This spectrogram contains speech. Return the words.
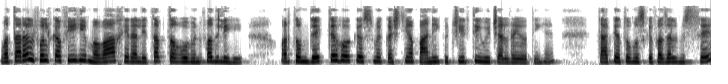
وہ ترل فل کفی ہی مواخر علی تب تغو من فضلی ہی اور تم دیکھتے ہو کہ اس میں کشتیاں پانی کو چیرتی ہوئی چل رہی ہوتی ہیں، تاکہ تم اس کے فضل سے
